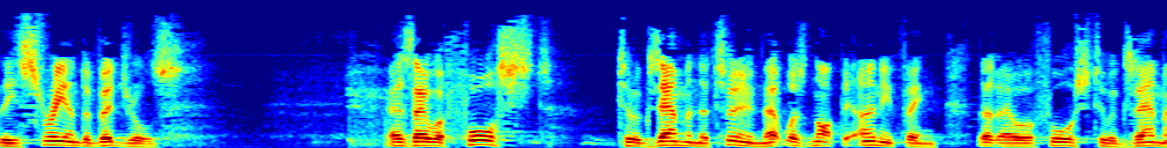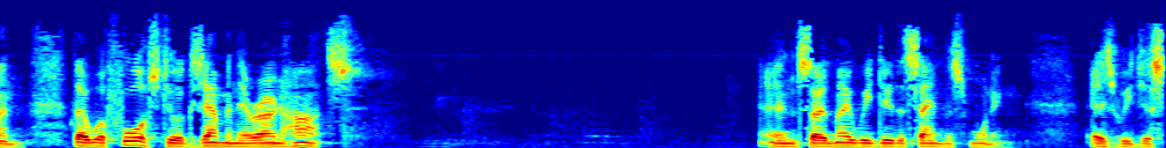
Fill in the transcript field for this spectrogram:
these three individuals, as they were forced to examine the tomb, that was not the only thing that they were forced to examine. They were forced to examine their own hearts. And so may we do the same this morning as we just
